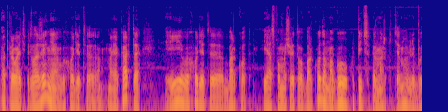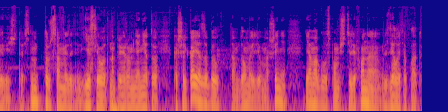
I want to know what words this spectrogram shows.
открываете приложение, выходит э, моя карта и выходит э, баркод. Я с помощью этого баркода могу купить в супермаркете, ну, любые вещи. То есть, ну, то же самое, если вот, например, у меня нету кошелька, я забыл, там, дома или в машине, я могу с помощью телефона сделать оплату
